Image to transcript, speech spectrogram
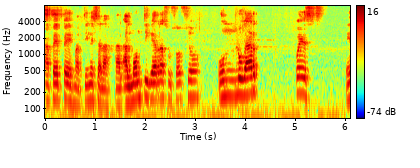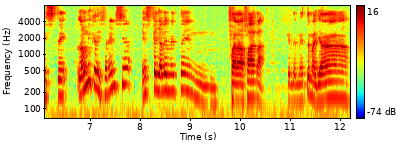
A Pepe Martínez, a al Monty Guerra, su socio. Un lugar, pues, este, la única diferencia es que ya le meten farafara, que le meten allá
